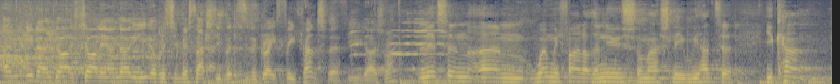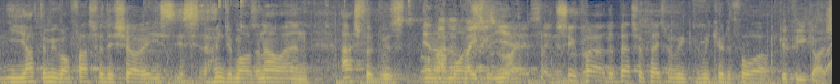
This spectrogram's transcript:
And, you know, guys, Charlie, I know you obviously missed Ashley, but this is a great free transfer for you guys, right? Listen, um, when we found out the news from Ashley, we had to. You can't. You have to move on fast for this show. It's, it's 100 miles an hour, and Ashford was in Not our minds. Yeah, right? superb. The best replacement we, we could have thought of. Good for you guys.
